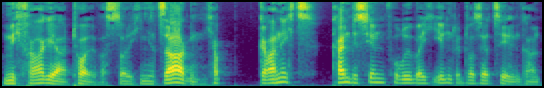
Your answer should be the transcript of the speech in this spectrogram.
und mich frage, ja toll, was soll ich Ihnen jetzt sagen? Ich habe gar nichts, kein bisschen, worüber ich irgendetwas erzählen kann.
